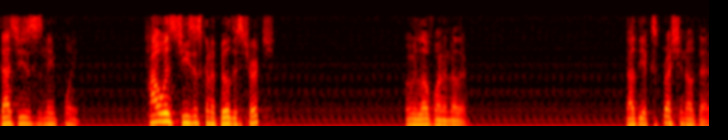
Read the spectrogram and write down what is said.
That's Jesus' main point. How is Jesus going to build his church? When we love one another. Now, the expression of that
